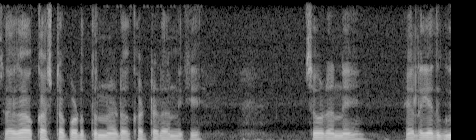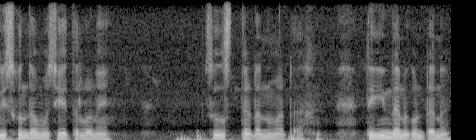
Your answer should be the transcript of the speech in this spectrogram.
సగా కష్టపడుతున్నాడు కట్టడానికి. చూడండి ఎలాగైతే గీసుకుందాము చేతిలోనే చూస్తున్నాడు అనమాట తెగింది అనుకుంటాను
